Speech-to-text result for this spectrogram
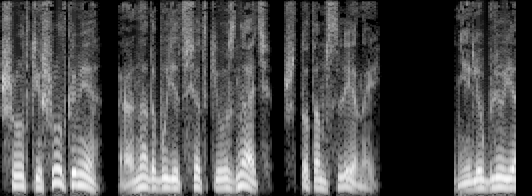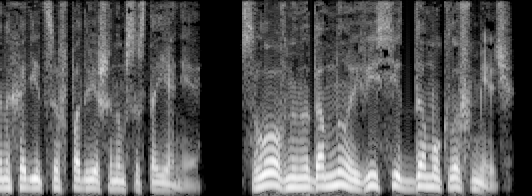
Шутки шутками, а надо будет все-таки узнать, что там с Леной. Не люблю я находиться в подвешенном состоянии. Словно надо мной висит домоклов меч.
